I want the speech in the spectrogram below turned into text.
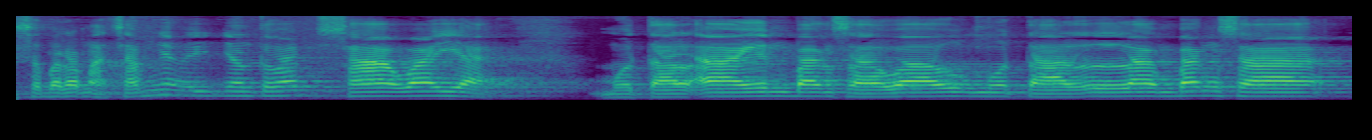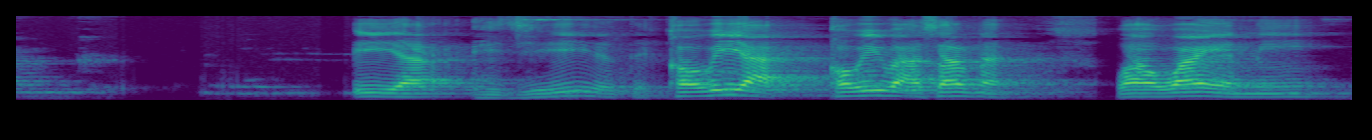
sabaraha macamnya nyontohan. Sawaya mutal ain bangsa wau mutal lam bangsa. Iya hiji kawiya kawiwa asalna. Wawaini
